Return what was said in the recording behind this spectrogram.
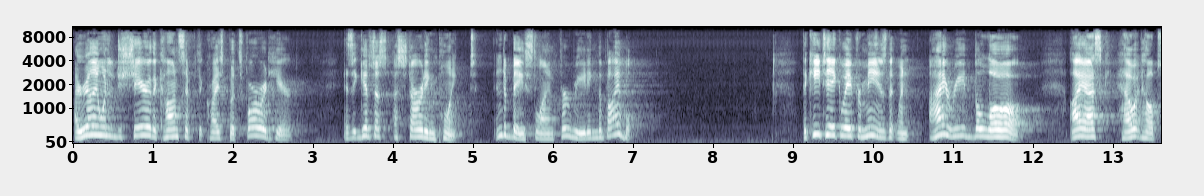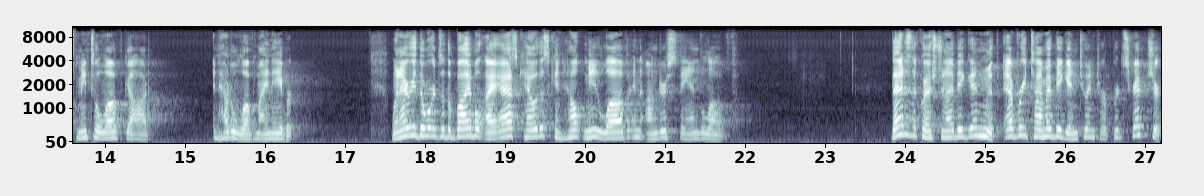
I really wanted to share the concept that Christ puts forward here, as it gives us a starting point and a baseline for reading the Bible. The key takeaway for me is that when I read the law, I ask how it helps me to love God and how to love my neighbor. When I read the words of the Bible, I ask how this can help me love and understand love. That is the question I begin with every time I begin to interpret Scripture.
